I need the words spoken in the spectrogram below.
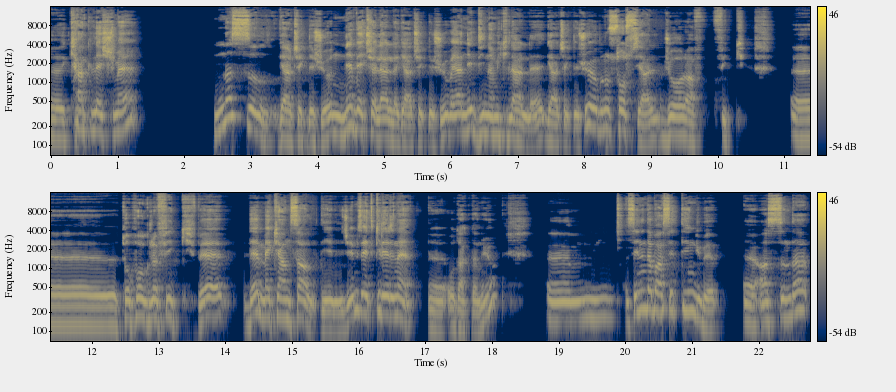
e, kentleşme nasıl gerçekleşiyor, ne veçelerle gerçekleşiyor veya ne dinamiklerle gerçekleşiyor. Bunun sosyal, coğrafik, e, topografik ve de mekansal diyebileceğimiz etkilerine e, odaklanıyor. E, senin de bahsettiğin gibi e, aslında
